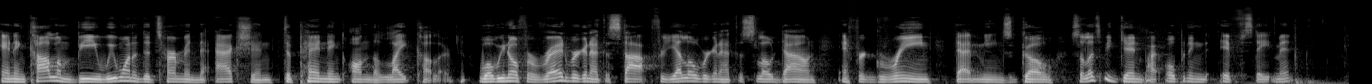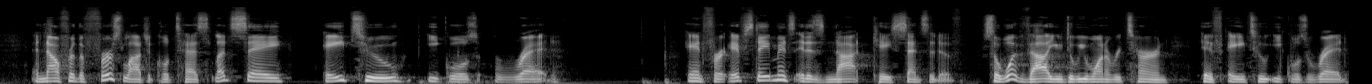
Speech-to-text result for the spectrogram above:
And in column B, we want to determine the action depending on the light color. Well, we know for red, we're going to have to stop. For yellow, we're going to have to slow down. And for green, that means go. So let's begin by opening the if statement. And now for the first logical test, let's say A2 equals red. And for if statements, it is not case sensitive. So what value do we want to return if A2 equals red?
